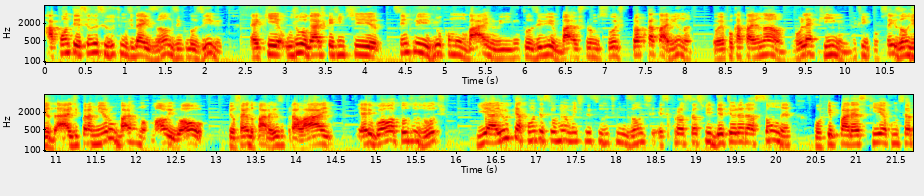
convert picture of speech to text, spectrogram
aconteceu nesses últimos 10 anos, inclusive, é que os lugares que a gente sempre viu como um bairro, e inclusive bairros promissores, próprio Catarina, eu ia pro Catarina molequinho, enfim, com seis anos de idade, para mim era um bairro normal, igual eu saía do Paraíso para lá, e era igual a todos os outros. E aí o que aconteceu realmente nesses últimos anos, esse processo de deterioração, né? Porque parece que é como se, a,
